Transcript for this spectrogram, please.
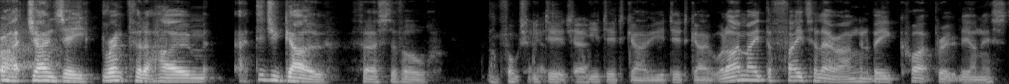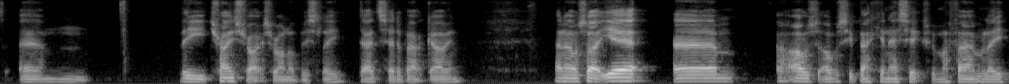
Right, Jonesy, Brentford at home. Uh, Did you go, first of all? Unfortunately, You I did. yeah. You did go. You did go. Well, I made the fatal error. I'm going to be quite brutally honest. Um, the train strikes were on, obviously. Dad said about going, and I was like, "Yeah." Um, I was obviously back in Essex with my family,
